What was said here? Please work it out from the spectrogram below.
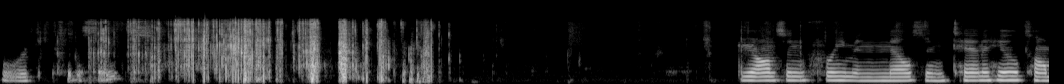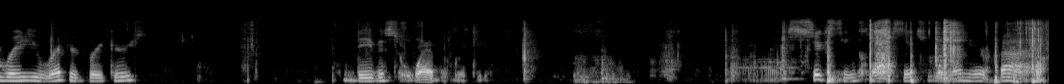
rookie for the Saints. Johnson, Freeman, Nelson, Tannehill, Tom Brady, record breakers. Davis Webb, rookie. 16 classics one year back.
